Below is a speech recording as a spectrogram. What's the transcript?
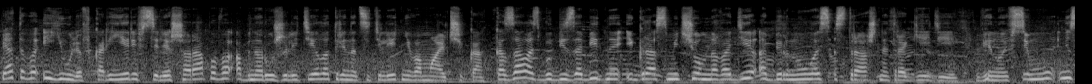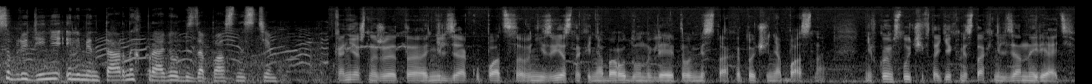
5 июля в карьере в селе Шарапово обнаружили тело 13-летнего мальчика. Казалось бы, безобидная игра с мячом на воде обернулась страшной трагедией. Виной всему несоблюдение элементарных правил безопасности. Конечно же, это нельзя купаться в неизвестных и необорудованных для этого местах. Это очень опасно. Ни в коем случае в таких местах нельзя нырять,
